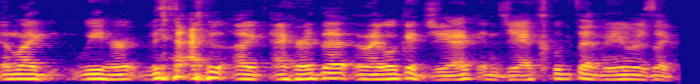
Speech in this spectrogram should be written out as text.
And like we heard, I like I heard that, and I look at Jack, and Jack looked at me and was like.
